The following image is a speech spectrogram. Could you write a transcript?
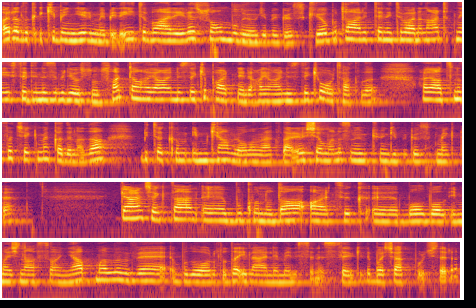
Aralık 2021 itibariyle son buluyor gibi gözüküyor. Bu tarihten itibaren artık ne istediğinizi biliyorsunuz. Hatta hayalinizdeki partneri, hayalinizdeki ortaklığı hayatınıza çekmek adına da bir takım imkan ve olanaklar yaşamanız mümkün gibi gözükmekte. Gerçekten e, bu konuda artık e, bol bol imajinasyon yapmalı ve bu doğrultuda ilerlemelisiniz sevgili Başak Burçları.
